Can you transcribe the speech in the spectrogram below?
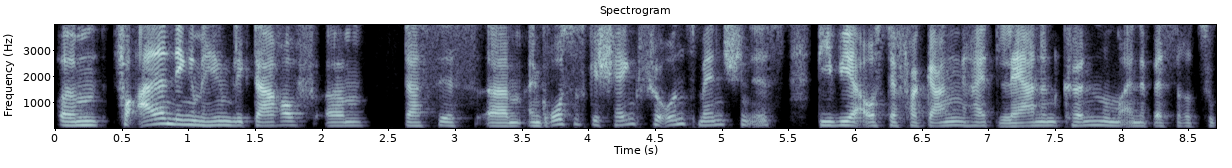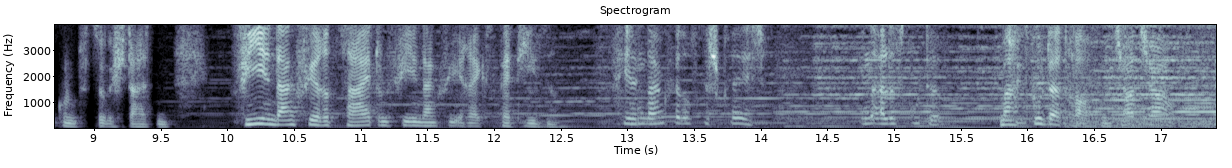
ähm, vor allen Dingen im Hinblick darauf, ähm, dass es ähm, ein großes Geschenk für uns Menschen ist, die wir aus der Vergangenheit lernen können, um eine bessere Zukunft zu gestalten. Vielen Dank für Ihre Zeit und vielen Dank für Ihre Expertise. Vielen Dank für das Gespräch und alles Gute. Macht's gut da draußen. Ciao, ciao.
